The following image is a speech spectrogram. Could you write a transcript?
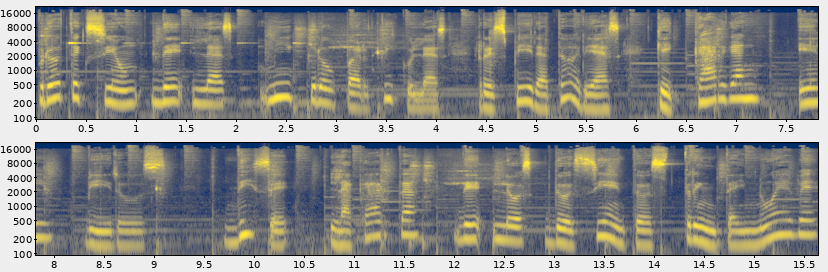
protección de las micropartículas respiratorias que cargan el virus, dice la carta de los 239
